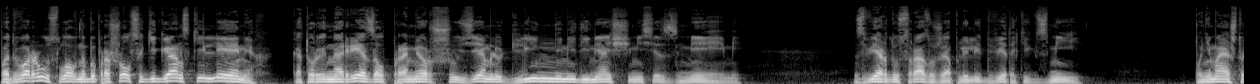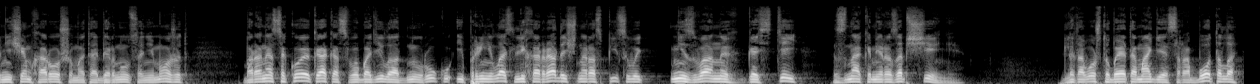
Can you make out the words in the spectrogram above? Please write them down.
по двору словно бы прошелся гигантский лемех, который нарезал промерзшую землю длинными дымящимися змеями. Зверду сразу же оплели две таких змеи. Понимая, что ничем хорошим это обернуться не может, баронесса кое-как освободила одну руку и принялась лихорадочно расписывать незваных гостей знаками разобщения. Для того, чтобы эта магия сработала,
